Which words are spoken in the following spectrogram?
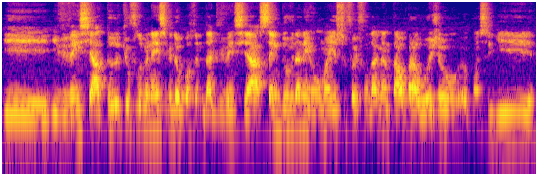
e, e, vivenciar tudo que o Fluminense me deu a oportunidade de vivenciar, sem dúvida nenhuma, isso foi fundamental para hoje eu, eu conseguir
